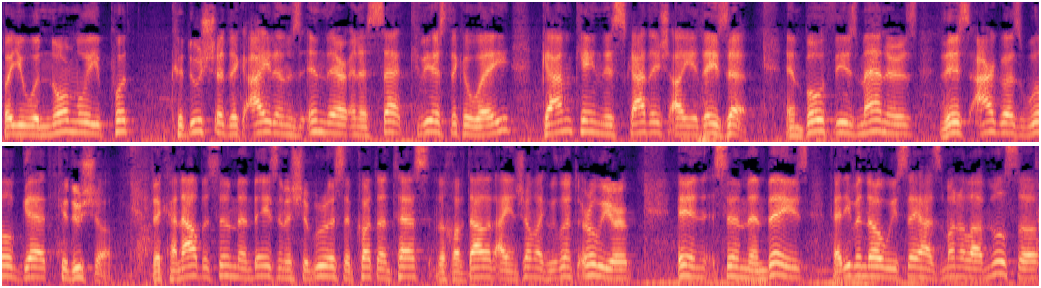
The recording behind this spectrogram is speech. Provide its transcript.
but you would normally put kedusha the items in there in a set kviyastik away. Gamkein niskadesh al yedezeh. In both these manners, this argos will get kedusha. The canal besim and beis and meshaburas of kotan tes the chavdalet ayin shom like we learned earlier in sim and beis that even though we say hazman alav milsa,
